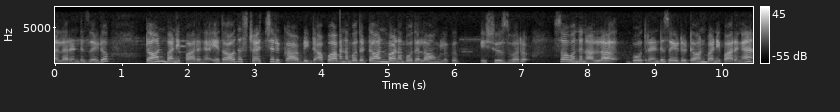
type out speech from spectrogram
நல்லா ரெண்டு சைடும் டேர்ன் பண்ணி பாருங்கள் ஏதாவது ஸ்ட்ரெச் இருக்கா அப்படின்ட்டு. அப்போ பண்ணும்போது டேர்ன் பண்ணும்போதெல்லாம் உங்களுக்கு இஷ்யூஸ் வரும். ஸோ வந்து நல்லா போத் ரெண்டு சைடு டேர்ன் பண்ணி பாருங்கள்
